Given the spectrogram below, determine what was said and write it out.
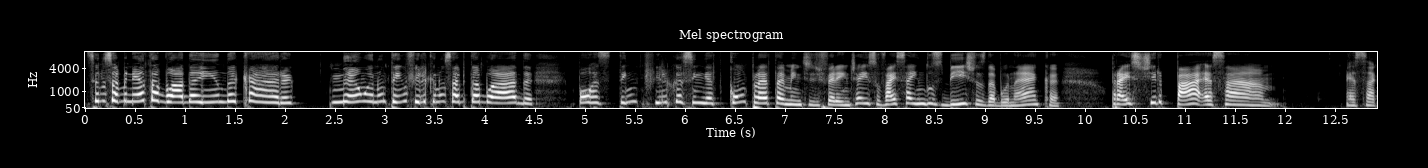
você não sabe nem a tabuada ainda, cara. Não, eu não tenho filho que não sabe tabuada. Porra, você tem filho que assim é completamente diferente. É isso, vai saindo os bichos da boneca pra extirpar essa essa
